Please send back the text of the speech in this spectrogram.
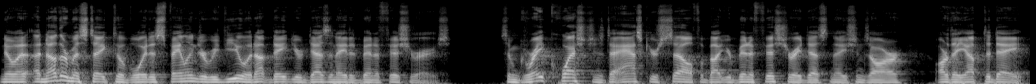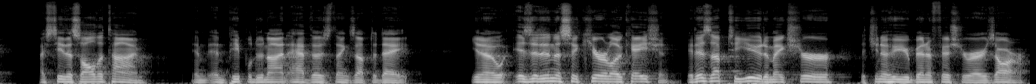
You know, another mistake to avoid is failing to review and update your designated beneficiaries. Some great questions to ask yourself about your beneficiary designations are: Are they up to date? I see this all the time, and, and people do not have those things up to date. You know, is it in a secure location? It is up to you to make sure that you know who your beneficiaries are.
